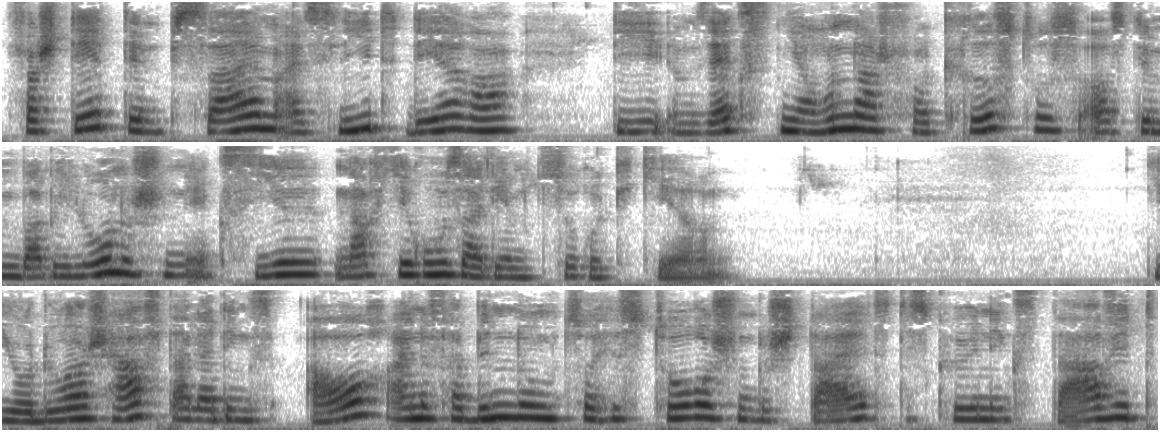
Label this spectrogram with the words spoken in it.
versteht den Psalm als Lied derer, die im sechsten Jahrhundert vor Christus aus dem babylonischen Exil nach Jerusalem zurückkehren. Diodor schafft allerdings auch eine Verbindung zur historischen Gestalt des Königs David,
